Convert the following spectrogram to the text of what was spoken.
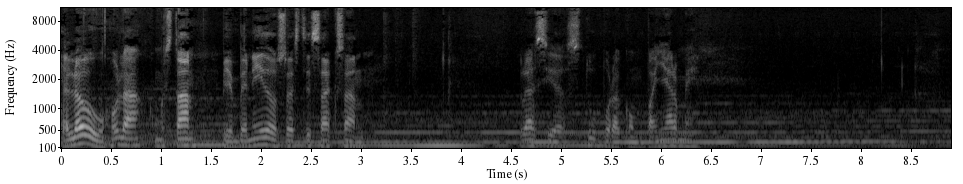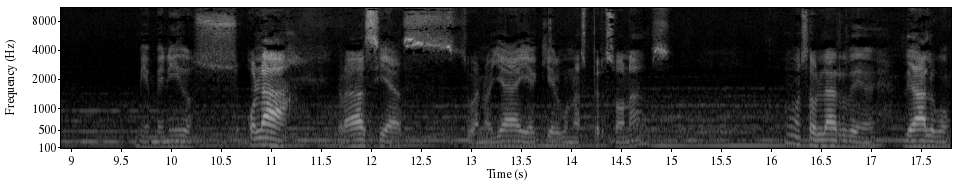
Hello, hola, ¿cómo están? Bienvenidos a este Saxan. Gracias tú por acompañarme. Bienvenidos. Hola, gracias. Bueno, ya hay aquí algunas personas. Vamos a hablar de, de algo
